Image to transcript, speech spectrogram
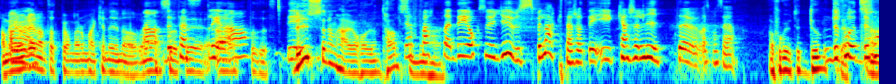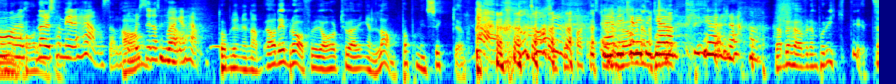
Ja, men jag har redan tagit på mig de här kaninöronen. Ja, det festliga, ja. Det är, Lyser den här jag har runt halsen? jag fattar. Det är också ljusbelagt här så att det är kanske lite, vad ska man säga? Jag får gå ut i dunklet. Du får, du får i ha det när du tar med dig hem sen. Då kommer Ja. det synas på Ja. vägen hem. Då blir mina... Ja, det är bra för jag har tyvärr ingen lampa på min cykel. Ja, då tar du... Faktiskt, Nej, vi kan inte på, garantera. Jag behöver den på riktigt.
